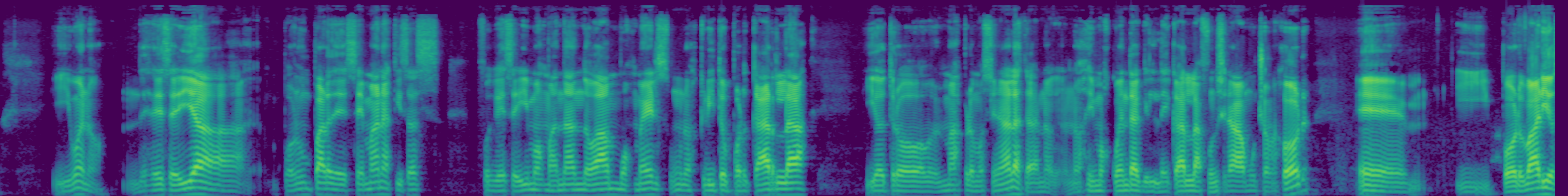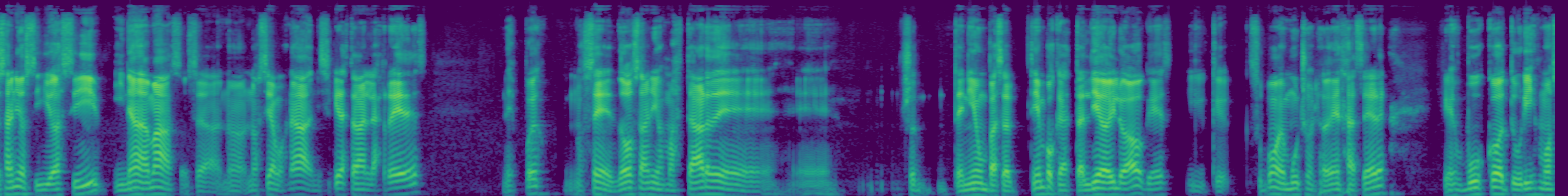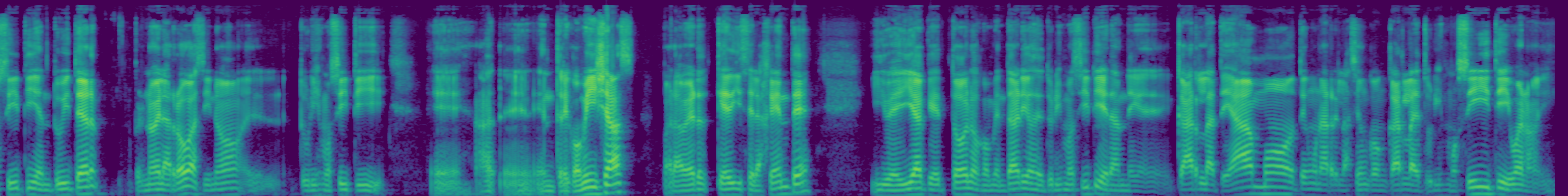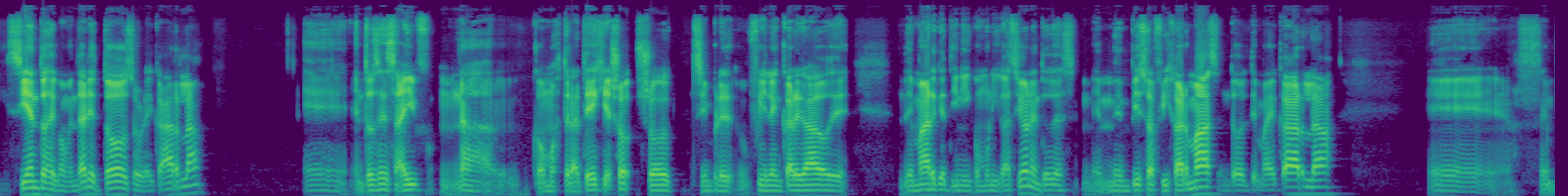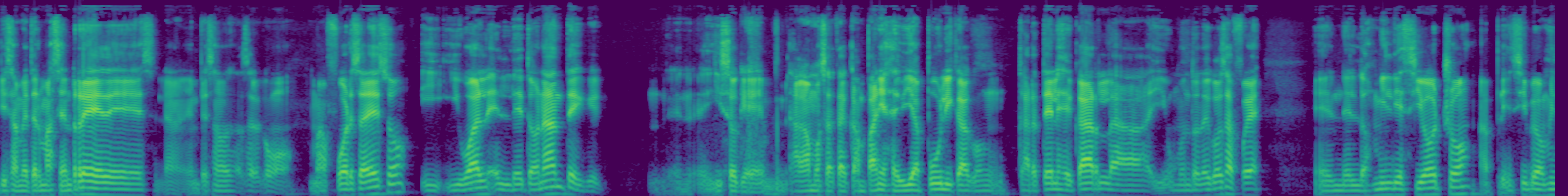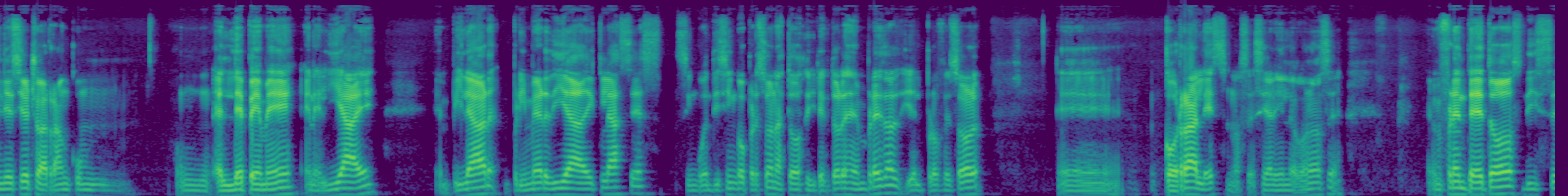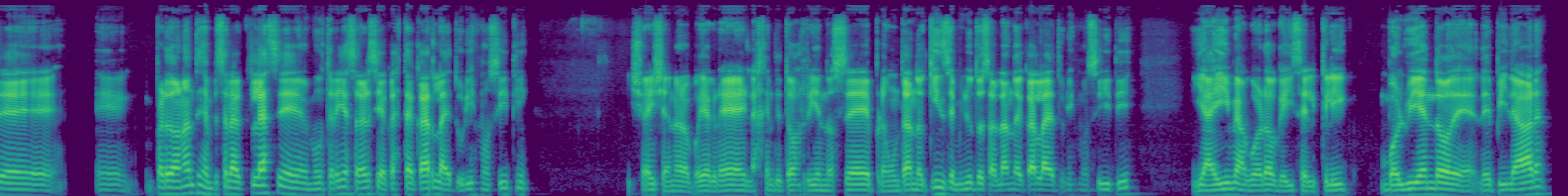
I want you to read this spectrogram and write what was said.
Y bueno, desde ese día, por un par de semanas quizás fue que seguimos mandando ambos mails, uno escrito por Carla y otro más promocional, hasta nos dimos cuenta que el de Carla funcionaba mucho mejor. Y por varios años siguió así y nada más, o sea, no, no hacíamos nada, ni siquiera estaba en las redes. Después, no sé, dos años más tarde, eh, yo tenía un pasatiempo que hasta el día de hoy lo hago, que es, y que supongo que muchos lo deben hacer, que es busco Turismo City en Twitter, pero no el arroba, sino el Turismo City eh, eh, entre comillas, para ver qué dice la gente. Y veía que todos los comentarios de Turismo City eran de Carla, te amo, tengo una relación con Carla de Turismo City, y bueno, y cientos de comentarios, todos sobre Carla. Eh, entonces ahí, nada, como estrategia, yo, yo siempre fui el encargado de, marketing y comunicación, entonces me, empiezo a fijar más en todo el tema de Carla, eh, se empieza a meter más en redes, empezamos a hacer como más fuerza eso, y igual el detonante que hizo que hagamos hasta campañas de vía pública con carteles de Carla y un montón de cosas fue en el 2018, a principios de 2018 arrancó un, el DPME en el IAE, en Pilar, primer día de clases, 55 personas, todos directores de empresas, y el profesor eh, Corrales, no sé si alguien lo conoce, enfrente de todos dice, eh, perdón, antes de empezar la clase, me gustaría saber si acá está Carla de Turismo City. Y yo ahí ya no lo podía creer, la gente todos riéndose, preguntando 15 minutos hablando de Carla de Turismo City. Y ahí me acuerdo que hice el clic volviendo de, de Pilar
